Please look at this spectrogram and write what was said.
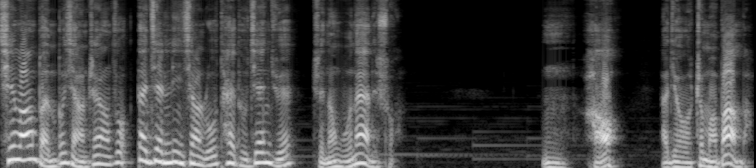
秦王本不想这样做，但见蔺相如态度坚决，只能无奈地说：“嗯，好，那就这么办吧。”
